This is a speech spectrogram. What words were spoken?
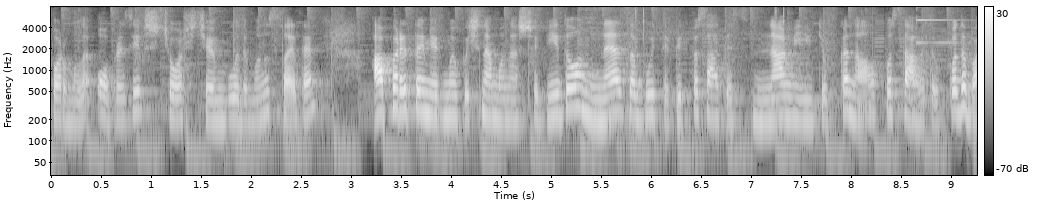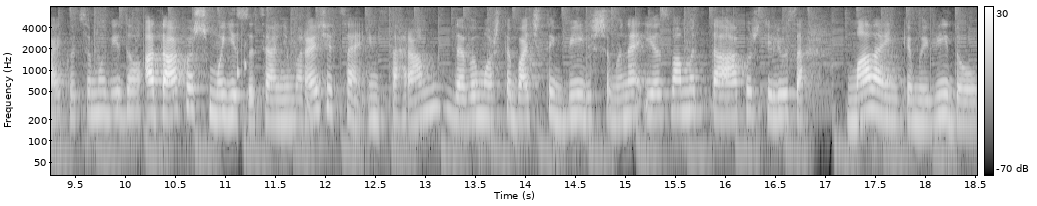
формули образів, що з чим будемо носити. А перед тим як ми почнемо наше відео, не забудьте підписатись на мій YouTube канал, поставити вподобайку цьому відео, а також мої соціальні мережі це Instagram, де ви можете бачити більше мене. І я з вами також ділюся маленькими відео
